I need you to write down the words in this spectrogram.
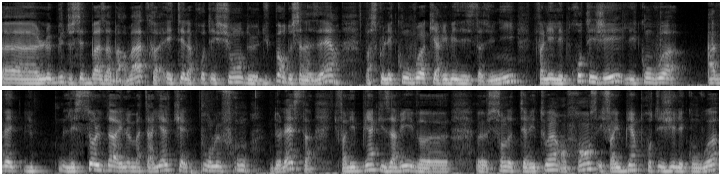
Euh, le but de cette base à Barbâtre était la protection du port de Saint-Nazaire, parce que les convois qui arrivaient des États-Unis, fallait les protéger, les convois avec les soldats et le matériel qui pour le front de l'Est. Il fallait bien qu'ils arrivent euh, euh, sur notre territoire en France. Il fallait bien protéger les convois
